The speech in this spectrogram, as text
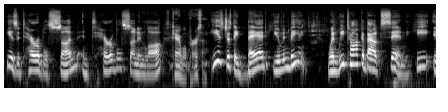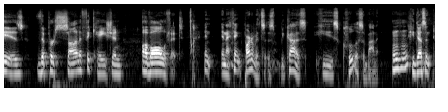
He is a terrible son and terrible son in law. Terrible person. He is just a bad human being. When we talk about sin, he is the personification of all of it. And and I think part of it is because he's clueless about it. Mm-hmm. He doesn't,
